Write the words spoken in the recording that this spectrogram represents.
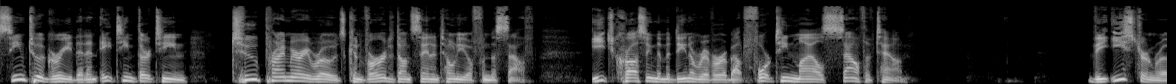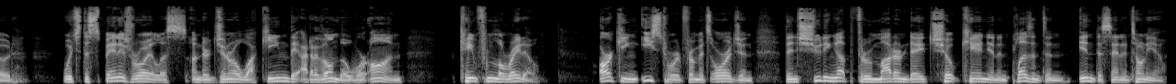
seem to agree that in 1813, two primary roads converged on San Antonio from the south, each crossing the Medina River about 14 miles south of town. The eastern road which the Spanish royalists under General Joaquin de Arredondo were on, came from Laredo, arcing eastward from its origin, then shooting up through modern day Choke Canyon and Pleasanton into San Antonio.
